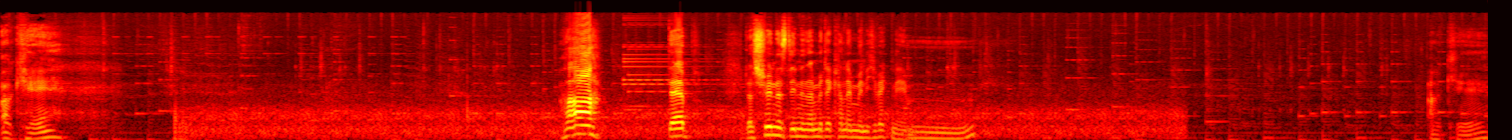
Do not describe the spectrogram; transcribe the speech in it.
Okay. Ha! Depp! Das Schöne ist, den in der Mitte kann er mir nicht wegnehmen. Okay.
